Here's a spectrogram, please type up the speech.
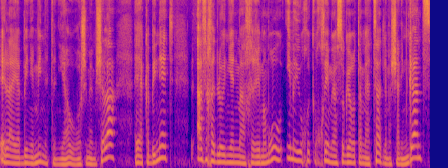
אלא היה בנימין נתניהו, ראש הממשלה, היה קבינט, אף אחד לא עניין מה אחרים אמרו, אם היו חיכוכים היה סוגר אותם מהצד, למשל עם גנץ,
